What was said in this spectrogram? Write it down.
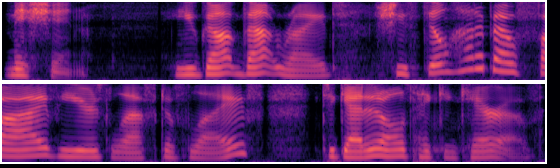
mission. You got that right. She still had about five years left of life to get it all taken care of.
